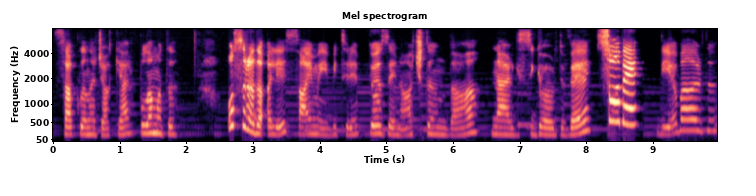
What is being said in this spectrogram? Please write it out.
saklanacak yer bulamadı. O sırada Ali saymayı bitirip gözlerini açtığında Nergis'i gördü ve "Sobe!" diye bağırdı.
